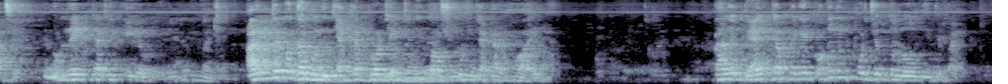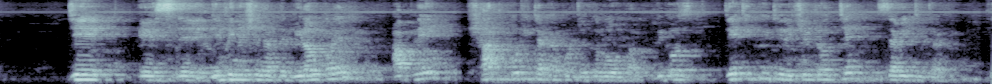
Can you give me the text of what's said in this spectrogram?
আছে এবং রেটটা ঠিক এইরকম। আরেকটা কথা বলি যে, একটা প্রজেক্ট যদি দশ কোটি টাকার হয়, তাহলে ব্যাংক আপনাকে কতটুকু পর্যন্ত লোন দিতে পারে? যে ডেফিনেশন আপনি বিলং করেন, আপনি সাত কোটি টাকা পর্যন্ত লোন পাবেন। বিকজ ডেট ইকুইটি রেশিওটা হচ্ছে সেভেন্টি থার্টি তো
